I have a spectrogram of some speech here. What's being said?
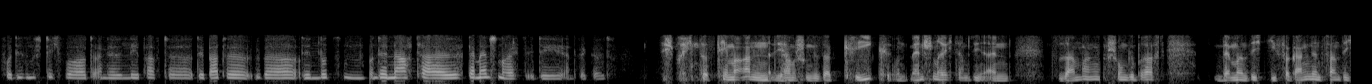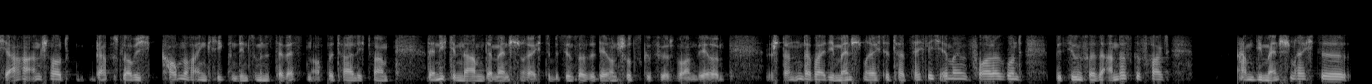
vor diesem Stichwort eine lebhafte Debatte über den Nutzen und den Nachteil der Menschenrechtsidee entwickelt. Sie sprechen das Thema an. Sie haben schon gesagt, Krieg und Menschenrechte haben Sie in einen Zusammenhang schon gebracht. Wenn man sich die vergangenen 20 Jahre anschaut, gab es, glaube ich, kaum noch einen Krieg, an dem zumindest der Westen auch beteiligt war, der nicht im Namen der Menschenrechte bzw. deren Schutz geführt worden wäre. Standen dabei die Menschenrechte tatsächlich immer im Vordergrund, beziehungsweise anders gefragt, haben die Menschenrechte,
